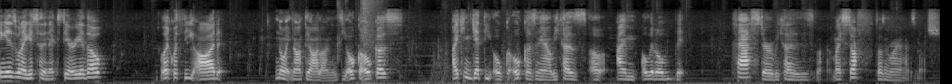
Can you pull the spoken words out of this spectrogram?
Thing is when I get to the next area though, like with the odd, no wait, not the odd onions, the Oka Okas, I can get the Oka Okas now because uh, I'm a little bit faster because my stuff doesn't run out as much.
